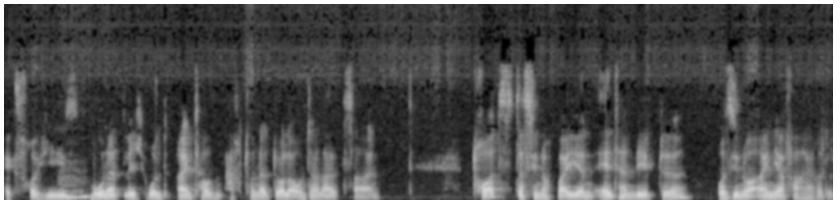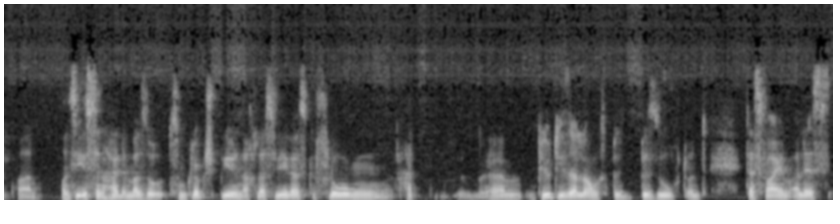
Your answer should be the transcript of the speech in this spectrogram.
Ex-Frau hieß, mhm. monatlich rund 1800 Dollar Unterhalt zahlen. Trotz, dass sie noch bei ihren Eltern lebte und sie nur ein Jahr verheiratet waren. Und sie ist dann halt immer so zum Glücksspiel nach Las Vegas geflogen, hat ähm, Beauty-Salons be besucht und das war ihm alles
